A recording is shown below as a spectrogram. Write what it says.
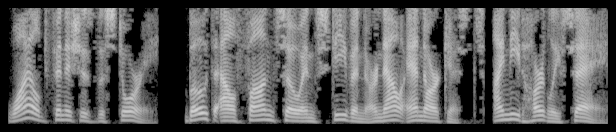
Wilde finishes the story, "...both Alfonso and Stephen are now anarchists, I need hardly say."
